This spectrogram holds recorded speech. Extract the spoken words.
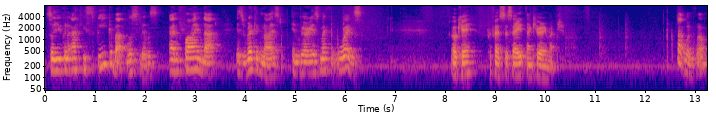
So you can actually speak about Muslims and find that is recognized in various ways. Okay, Professor Sayyid, thank you very much. That went well.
